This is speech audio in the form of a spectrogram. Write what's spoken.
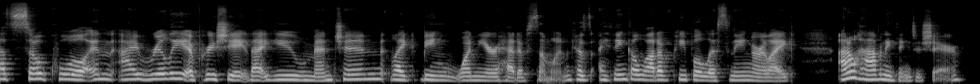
That's so cool. And I really appreciate that you mention like being one year ahead of someone because I think a lot of people listening are like, I don't have anything to share.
